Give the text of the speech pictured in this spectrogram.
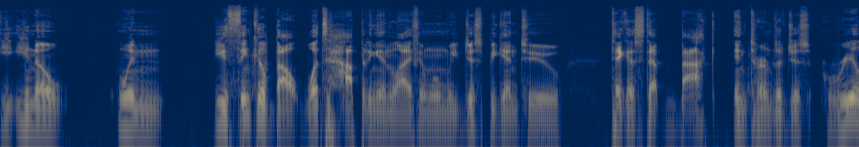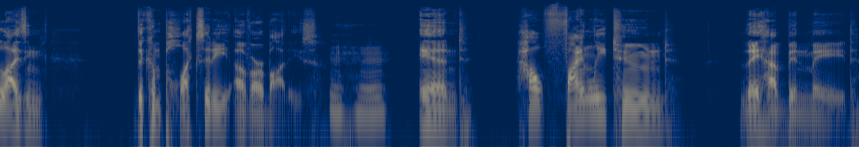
y- you know when you think about what's happening in life and when we just begin to take a step back in terms of just realizing the complexity of our bodies and how finely tuned they have been made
